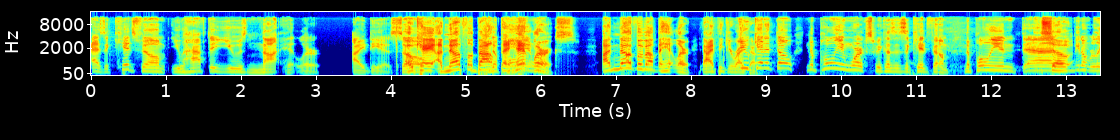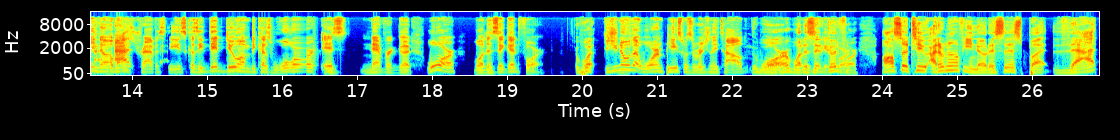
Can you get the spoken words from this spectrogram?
as a kids film, you have to use not Hitler ideas. So okay, enough about the Hitler. works. Enough about the Hitler. I think you're right. Do you though. get it though? Napoleon works because it's a kid film. Napoleon, uh, So, we don't really know about at- his travesties because he did do them because war is never good. War, what is it good for? What Did you know that War and Peace was originally titled war? What is it good for? Also, too, I don't know if you noticed this, but that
